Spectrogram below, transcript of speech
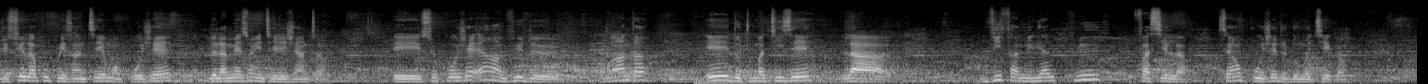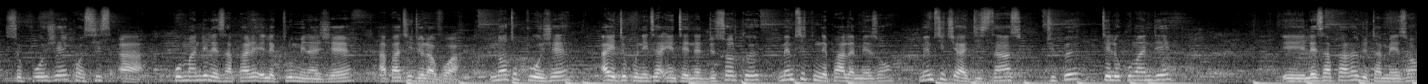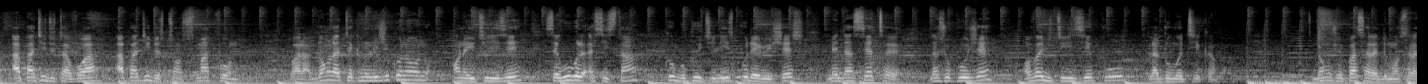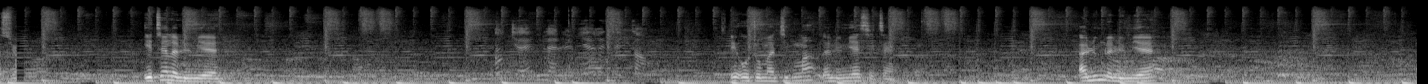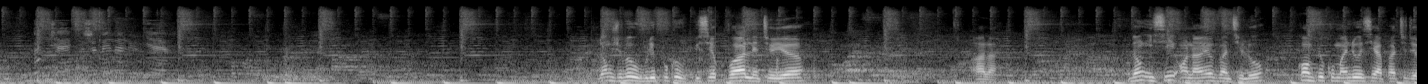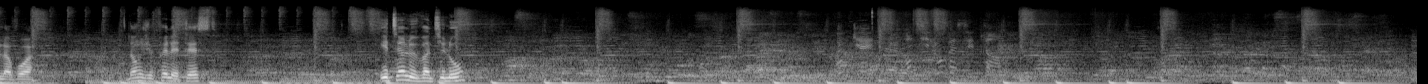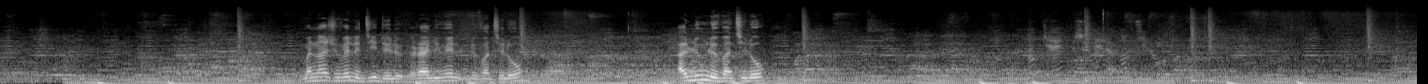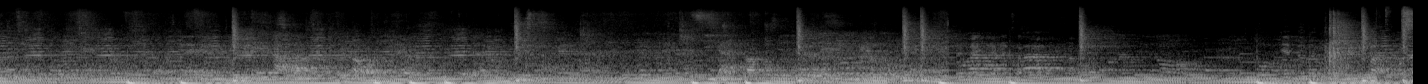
Je suis là pour présenter mon projet de la maison intelligente. Et ce projet a en vue de rendre et d'automatiser la vie familiale plus facile. C'est un projet de domotique. Ce projet consiste à commander les appareils électroménagers à partir de la voix. Notre projet a été connecté à Internet de sorte que même si tu n'es pas à la maison, même si tu es à distance, tu peux télécommander et les appareils de ta maison à partir de ta voix, à partir de ton smartphone. Voilà, donc la technologie qu'on a, utilisée, c'est Google Assistant que beaucoup utilisent pour des recherches, mais dans, cette, dans ce projet, on va l'utiliser pour la domotique. Donc je passe à la démonstration. Éteins la lumière. Ok, la lumière est éteinte. Et automatiquement, la lumière s'éteint. Allume la lumière. Ok, je mets la lumière. Donc je vais ouvrir pour que vous puissiez voir l'intérieur. Voilà. Donc ici, on a un ventilo qu'on peut commander aussi à partir de la voix. Donc je fais les tests. Éteins le ventilo. Ok, le ventilo va. Maintenant, je vais le dire de rallumer le ventilo. Allume le ventilo. Nation.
